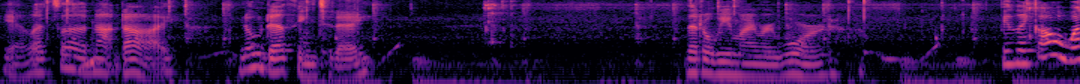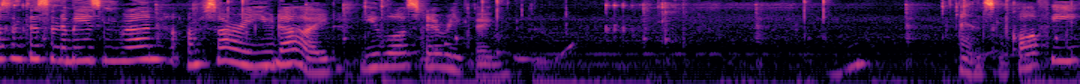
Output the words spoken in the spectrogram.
Yeah, let's uh not die. No deathing today. That'll be my reward. Be like, oh, wasn't this an amazing run? I'm sorry, you died. You lost everything. And some coffee.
